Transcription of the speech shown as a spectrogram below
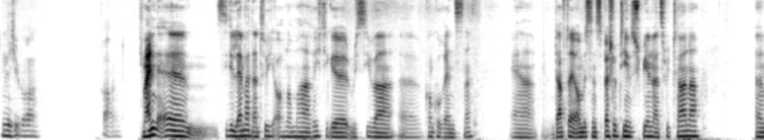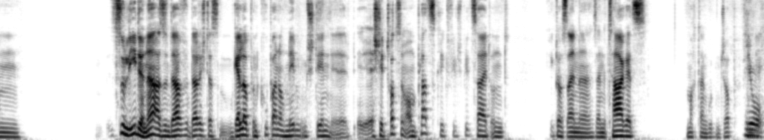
nicht überragend. Ich meine, äh, CD Lamb hat natürlich auch nochmal richtige Receiver-Konkurrenz. ne? Er darf da ja auch ein bisschen Special Teams spielen als Returner. Ähm, solide, ne? Also da, dadurch, dass Gallup und Cooper noch neben ihm stehen, äh, er steht trotzdem auf dem Platz, kriegt viel Spielzeit und kriegt auch seine, seine Targets. Macht da einen guten Job. Jo. ich.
